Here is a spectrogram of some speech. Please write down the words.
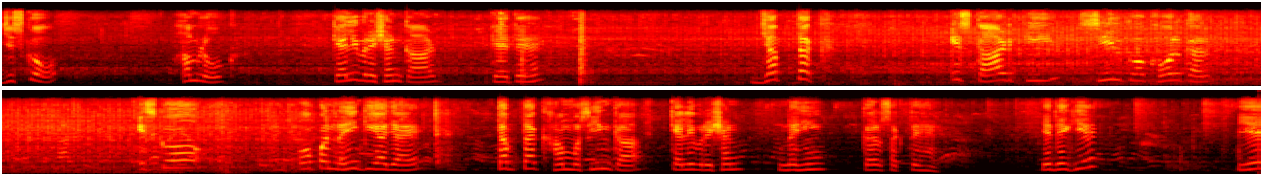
जिसको हम लोग कैलिब्रेशन कार्ड कहते हैं। जब तक इस कार्ड की सील को खोलकर इसको ओपन नहीं किया जाए, तब तक हम मशीन का कैलिब्रेशन नहीं कर सकते हैं। ये देखिए, ये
